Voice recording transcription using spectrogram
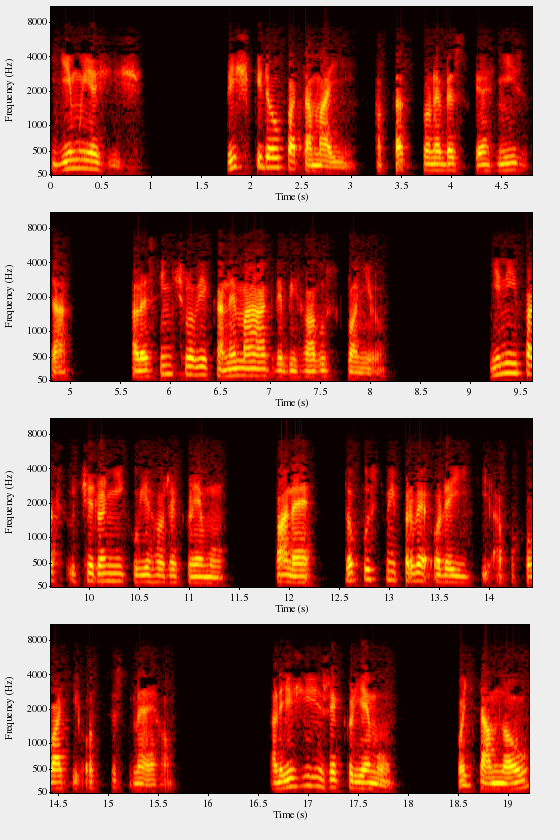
Jdi mu Ježíš. Lišky doupata mají a ptactvo nebeské hnízda, ale syn člověka nemá, kde by hlavu sklonil. Jiný pak z učedlníků jeho řekl jemu, pane, dopust mi prvé odejíti a pochovatí otce smého. Ale Ježíš řekl jemu, pojď za mnou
